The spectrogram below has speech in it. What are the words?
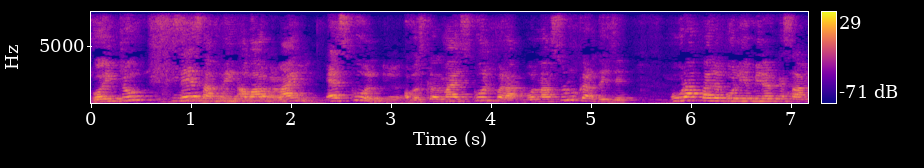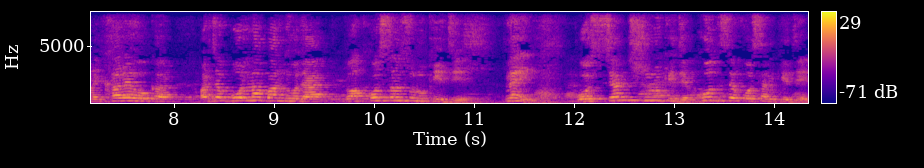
going to say something about my school अब उसके माय स्कूल पर आप बोलना शुरू कर दीजिए। पूरा पहले बोलिए मिरर के सामने खड़े होकर। और जब बोलना बंद हो जाए तो आप क्वेश्चन शुरू कीजिए। नहीं क्वेश्चन शुरू कीजिए, खुद से क्वेश्चन कीजिए।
